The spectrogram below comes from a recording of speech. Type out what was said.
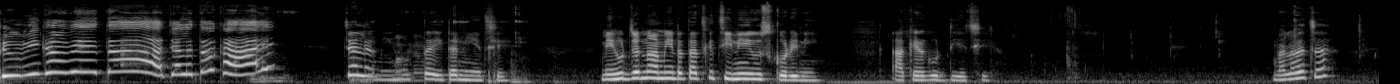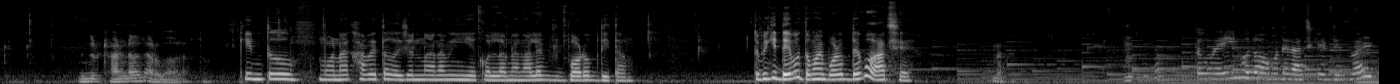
তুমি খাবে তা। চলো তো খাই। চলো। মেহুর তো এটা নিয়েছি। মেহুর জন্য আমি এটাতে আজকে চিনি ইউজ করিনি। আখের গুড় দিয়েছি। ভালো হয়েছে? কিন্তু ঠান্ডা হলে আরও ভালো লাগতো। কিন্তু মনা খাবে তো ওই জন্য আর আমি ইয়ে করলাম না নাহলে বরফ দিতাম। তুমি কি দেবো? তোমায় বরফ দেবো? আছে। তো এই হলো আমাদের আজকের ডেজার্ট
